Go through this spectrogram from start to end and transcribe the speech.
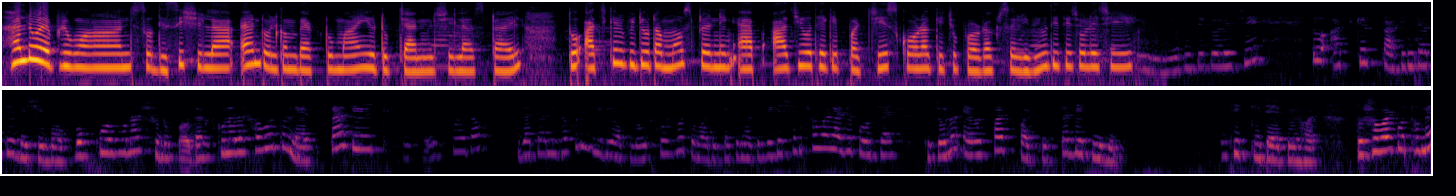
hello everyone, so this is Sheila and welcome back to my youtube channel Sheila style. তো আজকের ভিডিওটা মোস্ট ট্রেন্ডিং অ্যাপ আজিও থেকে পারচেস করা কিছু প্রোডাক্টসের রিভিউ দিতে চলেছি। রিভিউ দিতে চলেছি। তো আজকে স্টার্টিংটাতে বেশি বক বক করব না, শুধু প্রোডাক্টসগুলো দেখাবো, তো লেটস স্টার্ট ইট প্রেস করে দাও, যাতে আমি যখনই ভিডিও আপলোড করব, তোমাদের কাছে নোটিফিকেশন সবার আগে পৌঁছায়। তো চলো এবার ফার্স্ট পারচেসটা দেখিয়ে দিই। ঠিক কি টাইপের হয়? তো সবার প্রথমে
